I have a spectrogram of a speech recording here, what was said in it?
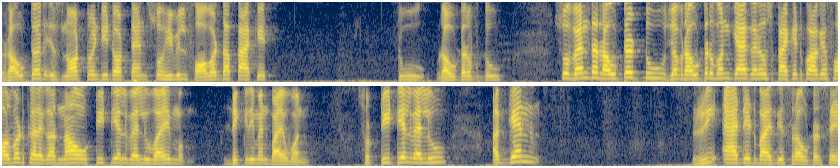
router is not twenty dot ten so he will forward the packet to router two so when the router two जब राउटर वन क्या करे, उस पैकेट को आगे फॉरवर्ड करेगा now T T L value by decrement by one so T T L value again re added by this router से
